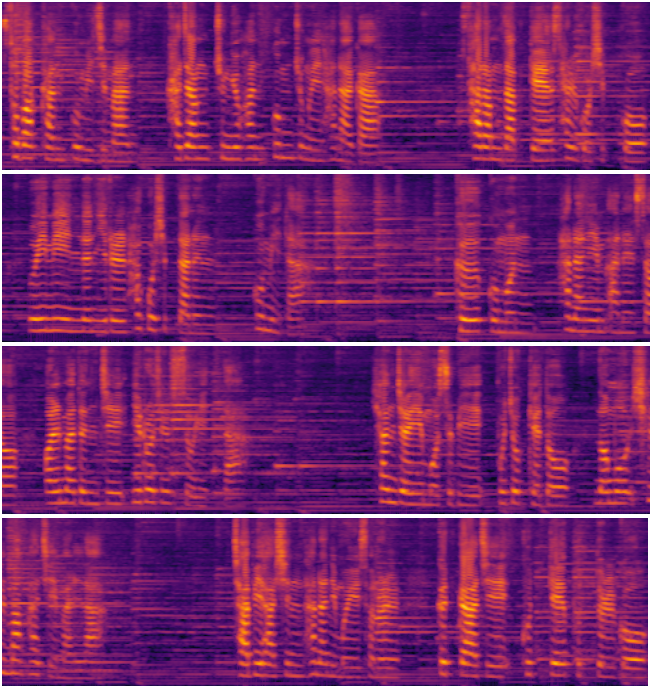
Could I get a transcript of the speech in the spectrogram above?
소박한 꿈이지만 가장 중요한 꿈 중의 하나가 사람답게 살고 싶고 의미 있는 일을 하고 싶다는 꿈이다. 그 꿈은 하나님 안에서 얼마든지 이루어질 수 있다. 현재의 모습이 부족해도 너무 실망하지 말라. 자비하신 하나님의 손을 끝까지 굳게 붙들고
